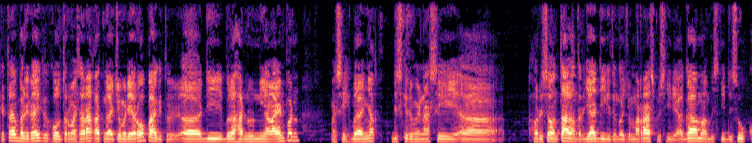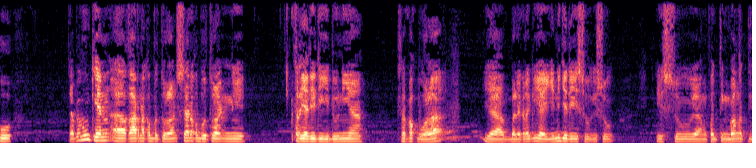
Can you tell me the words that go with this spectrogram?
kita balik lagi ke kultur masyarakat nggak cuma di Eropa gitu. Uh, di belahan dunia lain pun masih banyak diskriminasi uh, horizontal yang terjadi gitu. Nggak cuma ras bisa jadi agama bisa jadi suku. Tapi mungkin uh, karena kebetulan secara kebetulan ini terjadi di dunia sepak bola ya balik lagi ya ini jadi isu-isu isu yang penting banget di,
